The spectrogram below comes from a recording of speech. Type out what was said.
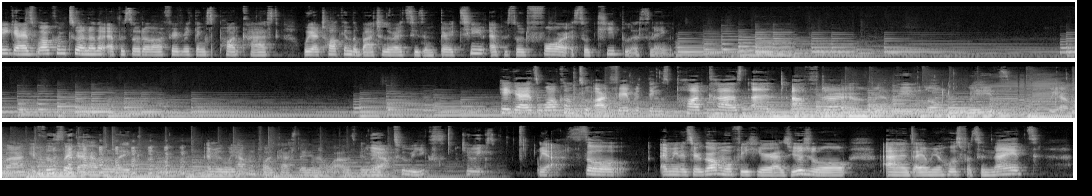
Hey guys, welcome to another episode of our Favorite Things podcast. We are talking The Bachelorette season 13, episode 4, so keep listening. Hey guys, welcome to our Favorite Things podcast. And after a really long wait, we are back. It feels like I haven't like podcasted in a while. It's been Yeah. like two weeks. Two weeks. Yeah. So I mean it's your girl Mofi here as usual, and I am your host for tonight.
